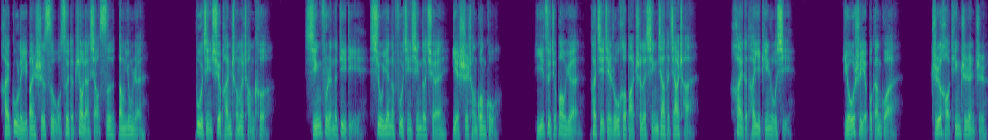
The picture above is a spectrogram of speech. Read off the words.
还雇了一班十四五岁的漂亮小厮当佣人。不仅薛蟠成了常客。邢夫人的弟弟秀烟的父亲邢德全也时常光顾，一醉就抱怨他姐姐如何把持了邢家的家产，害得他一贫如洗。尤氏也不敢管，只好听之任之。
